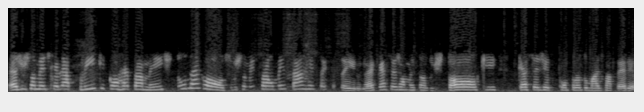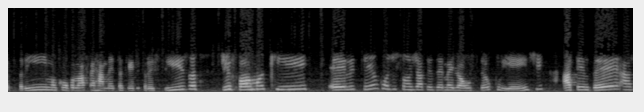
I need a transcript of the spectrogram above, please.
é justamente que ele aplique corretamente no negócio, justamente para aumentar a receita dele, né? Quer seja aumentando o estoque, quer seja ele comprando mais matéria-prima, comprando a ferramenta que ele precisa, de forma que ele tenha condições de atender melhor o seu cliente, atender a,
